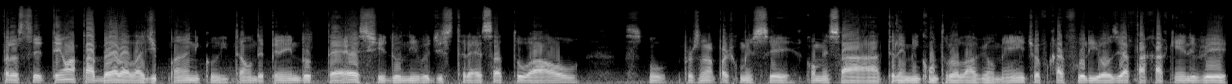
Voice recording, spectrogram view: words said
para você ter uma tabela lá de pânico, então dependendo do teste e do nível de estresse atual, o personagem pode começar, começar a tremer incontrolavelmente ou ficar furioso e atacar quem ele vê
